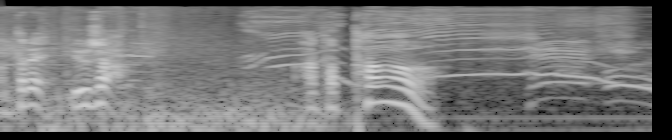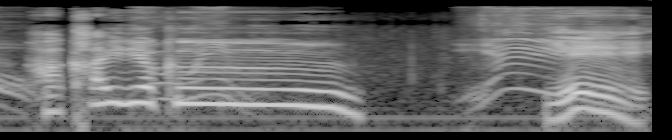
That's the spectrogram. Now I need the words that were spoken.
当たれ。よっしゃ。当たった破壊力。イエーイ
